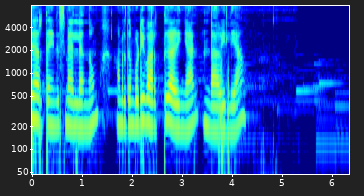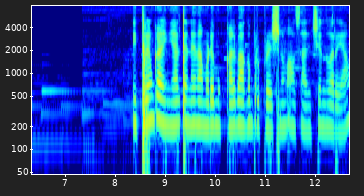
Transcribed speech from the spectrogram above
ചേർത്തതിന്റെ സ്മെല്ലൊന്നും അമൃതം പൊടി വറുത്ത് കഴിഞ്ഞാൽ ഉണ്ടാവില്ല. ഇത്രയും കഴിഞ്ഞാൽ തന്നെ നമ്മുടെ മുക്കാൽ ഭാഗം പ്രിപ്പറേഷനും അവസാനിച്ചു എന്ന് പറയാം.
